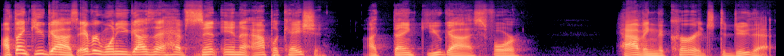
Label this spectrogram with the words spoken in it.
I thank you guys, every one of you guys that have sent in an application. I thank you guys for having the courage to do that.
